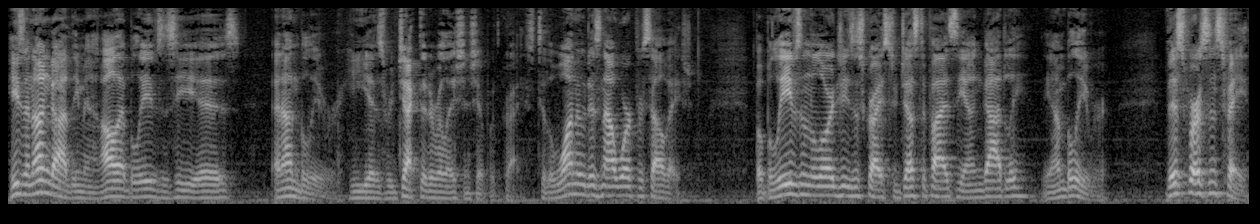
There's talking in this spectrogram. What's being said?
He's an ungodly man. All that believes is he is an unbeliever. He has rejected a relationship with Christ. To the one who does not work for salvation, but believes in the Lord Jesus Christ, who justifies the ungodly, the unbeliever, this person's faith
